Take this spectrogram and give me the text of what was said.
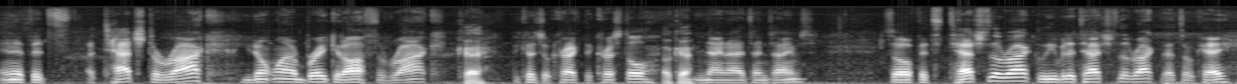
And if it's attached to rock, you don't want to break it off the rock Okay. because you'll crack the crystal. Okay. Nine out of ten times. So if it's attached to the rock, leave it attached to the rock. That's okay.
